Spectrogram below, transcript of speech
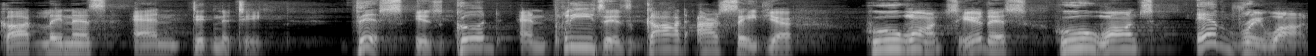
godliness and dignity. This is good and pleases God our Savior, who wants, hear this, who wants everyone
